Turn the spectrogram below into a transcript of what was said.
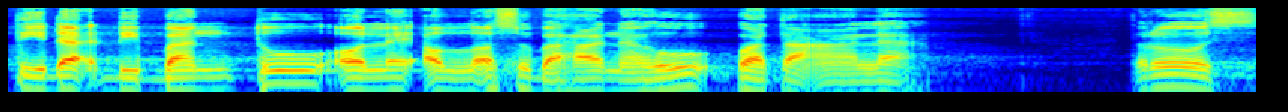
tidak dibantu oleh Allah Subhanahu wa taala. Terus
